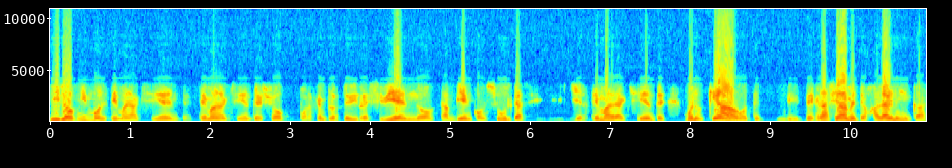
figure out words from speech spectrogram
Y lo mismo el tema de accidentes. El tema de accidentes, yo, por ejemplo, estoy recibiendo también consultas y, el tema de accidentes. Bueno, ¿qué hago? desgraciadamente, ojalá nunca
